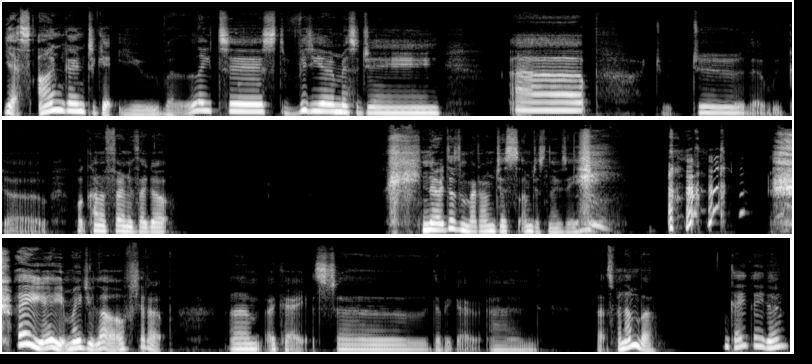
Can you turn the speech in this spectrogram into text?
Yes, I'm going to get you the latest video messaging app. Do do. There we go. What kind of phone have they got? no, it doesn't matter. I'm just I'm just nosy. hey, hey, it made you laugh. Shut up. Um, okay, so there we go. And that's the number. Okay, there you go.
